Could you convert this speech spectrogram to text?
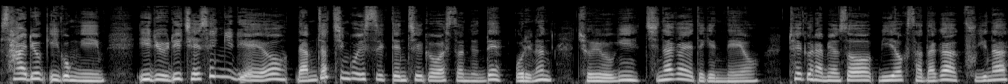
4620님, 일요일이 제 생일이에요. 남자친구 있을 땐 즐거웠었는데, 올해는 조용히 지나가야 되겠네요. 퇴근하면서 미역 사다가 국이나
